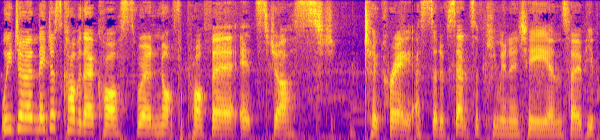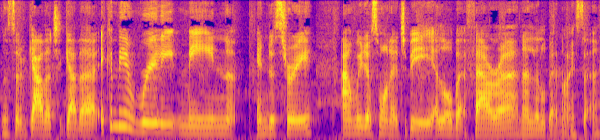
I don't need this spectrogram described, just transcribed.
We don't. They just cover their costs. We're not for profit. It's just to create a sort of sense of community, and so people can sort of gather together. It can be a really mean industry, and we just want it to be a little bit fairer and a little bit nicer.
